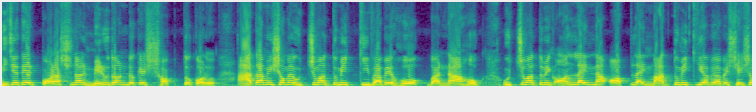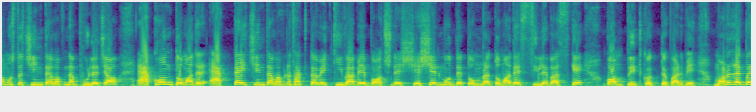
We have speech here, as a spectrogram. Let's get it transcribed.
নিজেদের পড়াশোনার মেরুদণ্ডকে শক্ত করো। আগামী সময় উচ্চ মাধ্যমিক কীভাবে হোক বা না হোক, উচ্চ মাধ্যমিক অনলাইন না অফলাইন অফলাইন মাধ্যমিক কীভাবে হবে সেই সমস্ত চিন্তাভাবনা ভুলে যাও। এখন তোমাদের একটাই চিন্তাভাবনা থাকতে হবে, কীভাবে বছরের শেষের মধ্যে তোমরা তোমাদের সিলেবাসকে কমপ্লিট করতে পারবে। মনে রাখবে,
